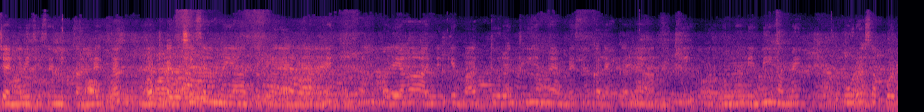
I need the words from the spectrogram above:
चेन्नई से निकलने तक बहुत अच्छे से हमें यहाँ तक लाया गया है। और यहाँ आने के बाद तुरंत ही हमें एम्बेसी कलेक्ट करने आ गई थी और उन्होंने भी हमें पूरा सपोर्ट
